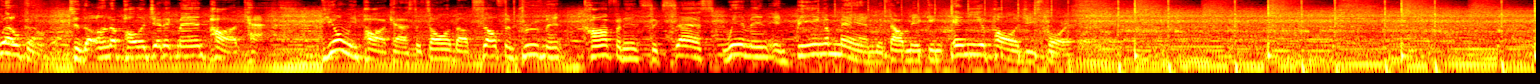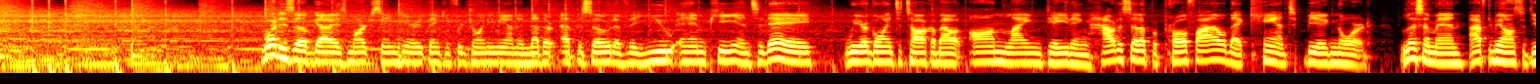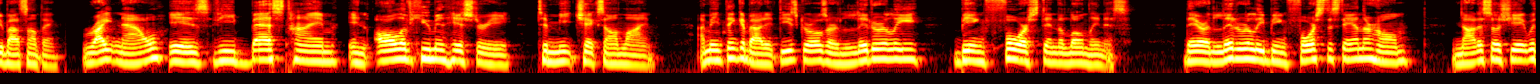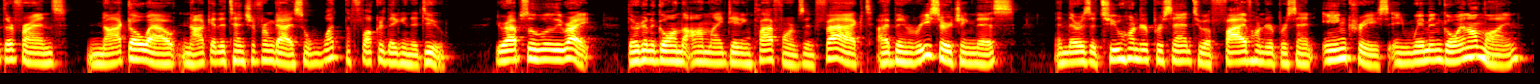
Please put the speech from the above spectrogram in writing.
Welcome to the Unapologetic Man Podcast, the only podcast that's all about self improvement, confidence, success, women, and being a man without making any apologies for it. What is up, guys? Mark Sing here. Thank you for joining me on another episode of the UMP. And today we are going to talk about online dating, how to set up a profile that can't be ignored. Listen, man, I have to be honest with you about something. Right now is the best time in all of human history to meet chicks online. I mean, think about it. These girls are literally being forced into loneliness. They are literally being forced to stay in their home, not associate with their friends, not go out, not get attention from guys. So, what the fuck are they gonna do? You're absolutely right. They're gonna go on the online dating platforms. In fact, I've been researching this, and there is a 200% to a 500% increase in women going online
